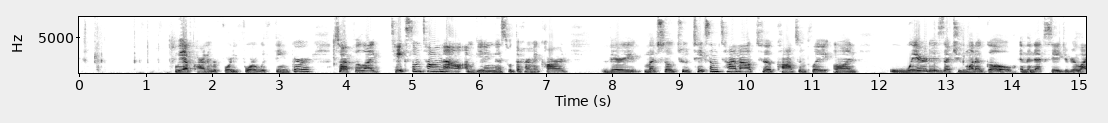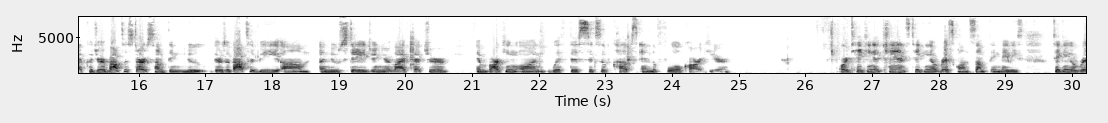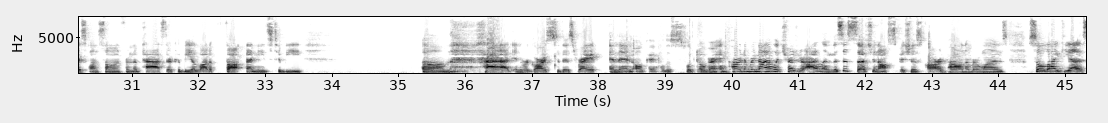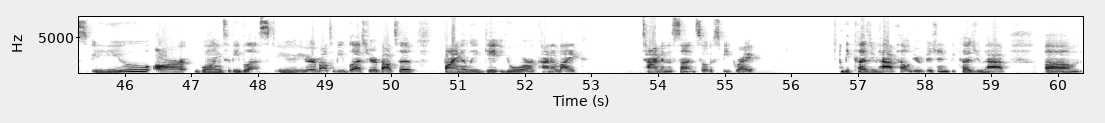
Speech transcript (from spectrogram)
We have card number 44 with Thinker. So I feel like take some time out. I'm getting this with the Hermit card very much so too. Take some time out to contemplate on where it is that you want to go in the next stage of your life because you're about to start something new. There's about to be um, a new stage in your life that you're embarking on with this Six of Cups and the Fool card here. Or taking a chance, taking a risk on something. Maybe taking a risk on someone from the past. There could be a lot of thought that needs to be um, had in regards to this, right? And then, okay, well, this is flipped over. And card number nine with Treasure Island. This is such an auspicious card, pile number ones. So, like, yes, you are going to be blessed. You, you're about to be blessed. You're about to finally get your kind of like time in the sun, so to speak, right? Because you have held your vision, because you have um,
